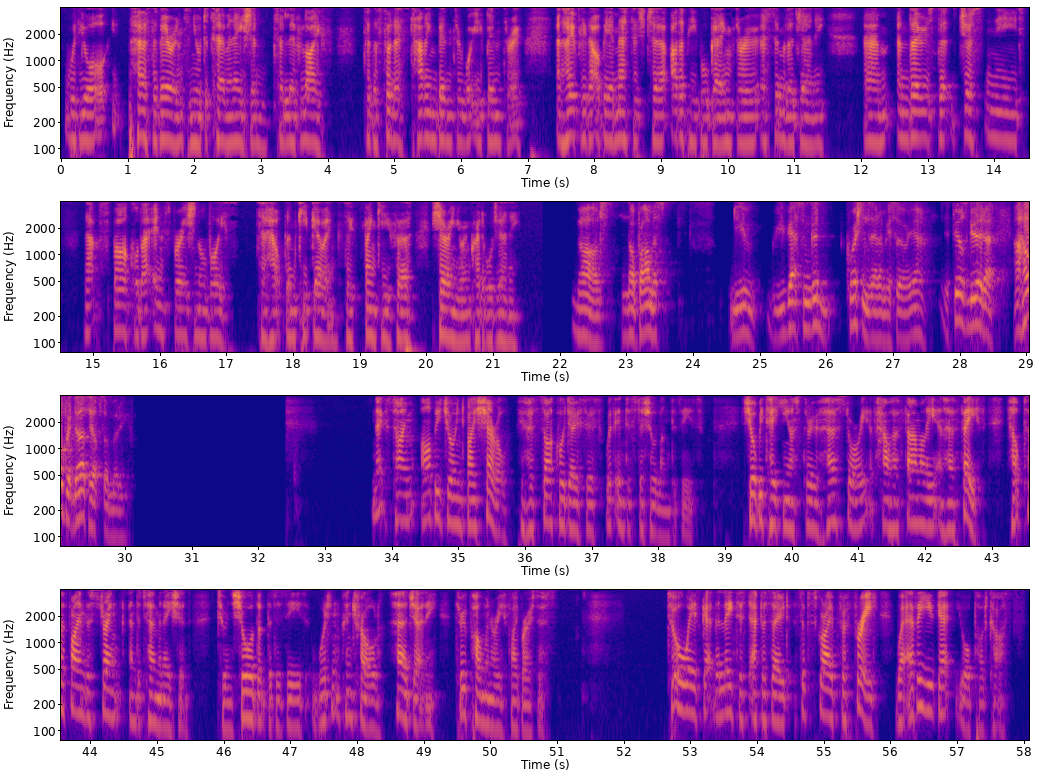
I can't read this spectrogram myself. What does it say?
with your perseverance and your determination to live life to the fullest, having been through what you've been through. And hopefully that'll be a message to other people going through a similar journey. Um, and those that just need that sparkle, that inspirational voice to help them keep going. So thank you for sharing your incredible journey. No, no promise you you got some good questions out of me. So yeah, it feels good. I, I hope it does help somebody. Next time, I'll be joined by Cheryl, who has sarcoidosis with interstitial lung disease. She'll be taking us through her story of how her family and her faith helped her find the strength and determination to ensure that the disease wouldn't control her journey through pulmonary fibrosis. To always get the latest episode, subscribe for free wherever you get your podcasts.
